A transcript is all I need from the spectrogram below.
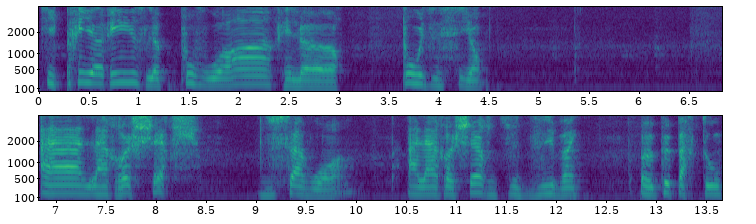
qui priorisent le pouvoir et leur position à la recherche du savoir, à la recherche du divin un peu partout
